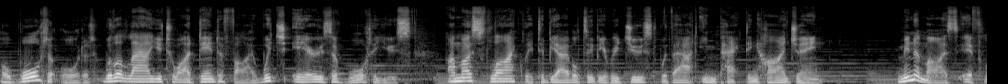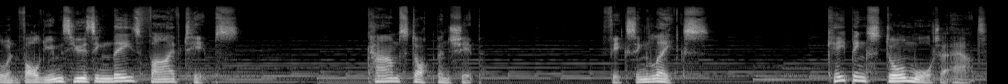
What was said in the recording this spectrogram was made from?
a water audit will allow you to identify which areas of water use are most likely to be able to be reduced without impacting hygiene. Minimise effluent volumes using these five tips. Calm stockmanship. Fixing leaks. Keeping stormwater out.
